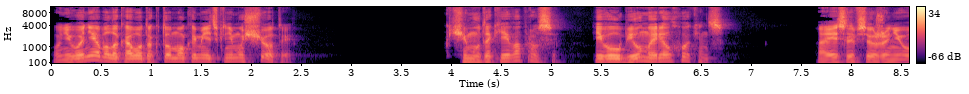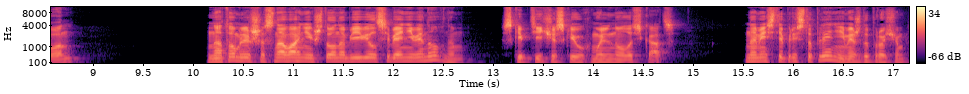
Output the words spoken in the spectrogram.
«У него не было кого-то, кто мог иметь к нему счеты?» «К чему такие вопросы?» Его убил Мэрил Хокинс. А если все же не он? На том лишь основании, что он объявил себя невиновным? Скептически ухмыльнулась Кац. На месте преступления, между прочим,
